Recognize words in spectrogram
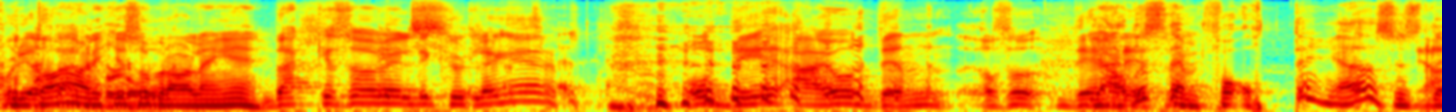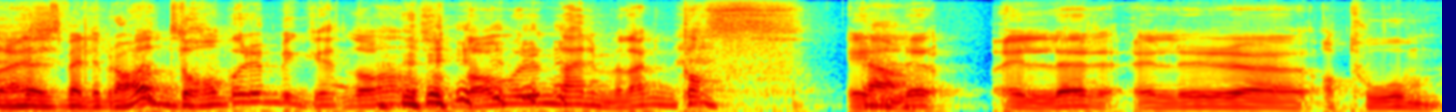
Og da er det ikke så bra lenger. Det er ikke så veldig kult lenger. Og det er jo den altså, det Jeg er hadde det som- stemt for 80. Jeg syns det høres veldig bra ut. da må du bygge. Da, altså, da må du nærme deg gass eller, eller, eller uh, atom.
